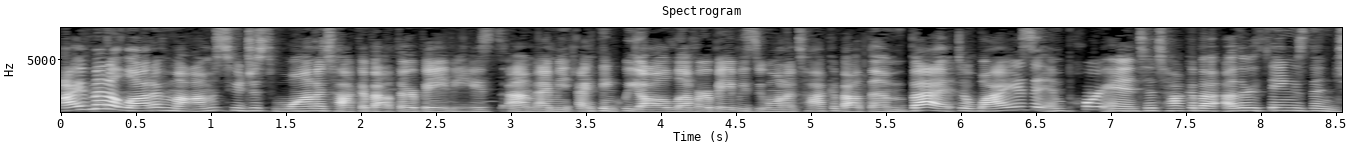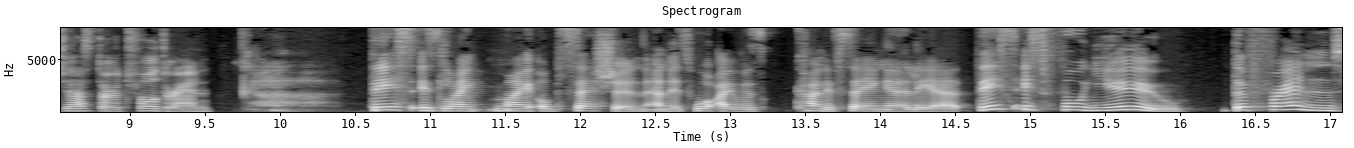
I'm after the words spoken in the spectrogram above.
I've met a lot of moms who just want to talk about their babies. Um, I mean, I think we all love our babies. We want to talk about them. But why is it important to talk about other things than just our children? This is like my obsession. And it's what I was kind of saying earlier. This is for you the friend,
